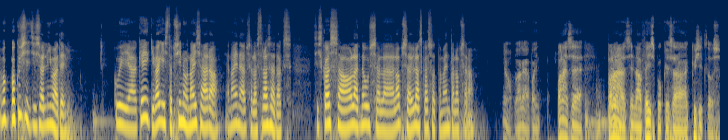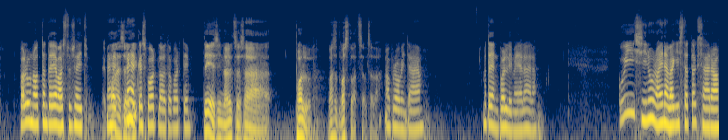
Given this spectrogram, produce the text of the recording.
ma, ma küsin siis veel niimoodi. kui äh, keegi vägistab sinu naise ära ja naine jääb sellest rasedaks, siis kas sa oled nõus selle lapse üles kasvatama enda lapsena? jaa, väga hea point. pane see, pane sinna Facebooki see küsitlus. palun, ootan teie vastuseid. mehed, mehed, kes pooldavad aborti. tee sinna üldse see poll, las nad vastavad seal seda. ma proovin teha, jah. ma teen polli meie lehele. kui sinu naine vägistatakse ära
